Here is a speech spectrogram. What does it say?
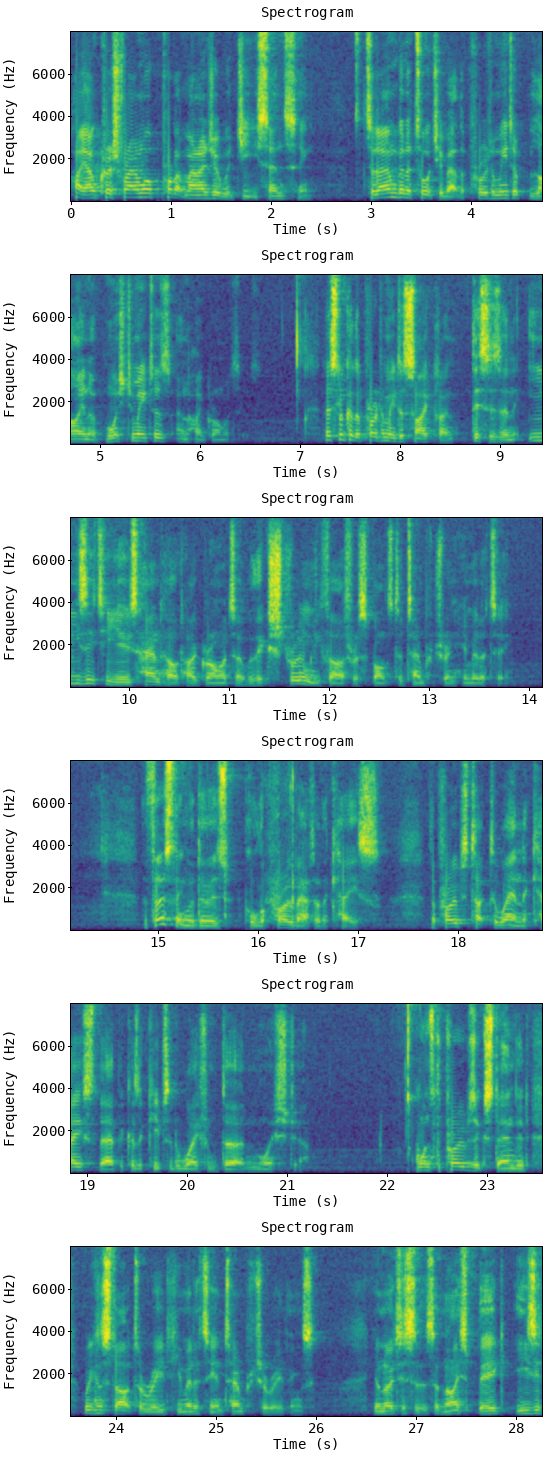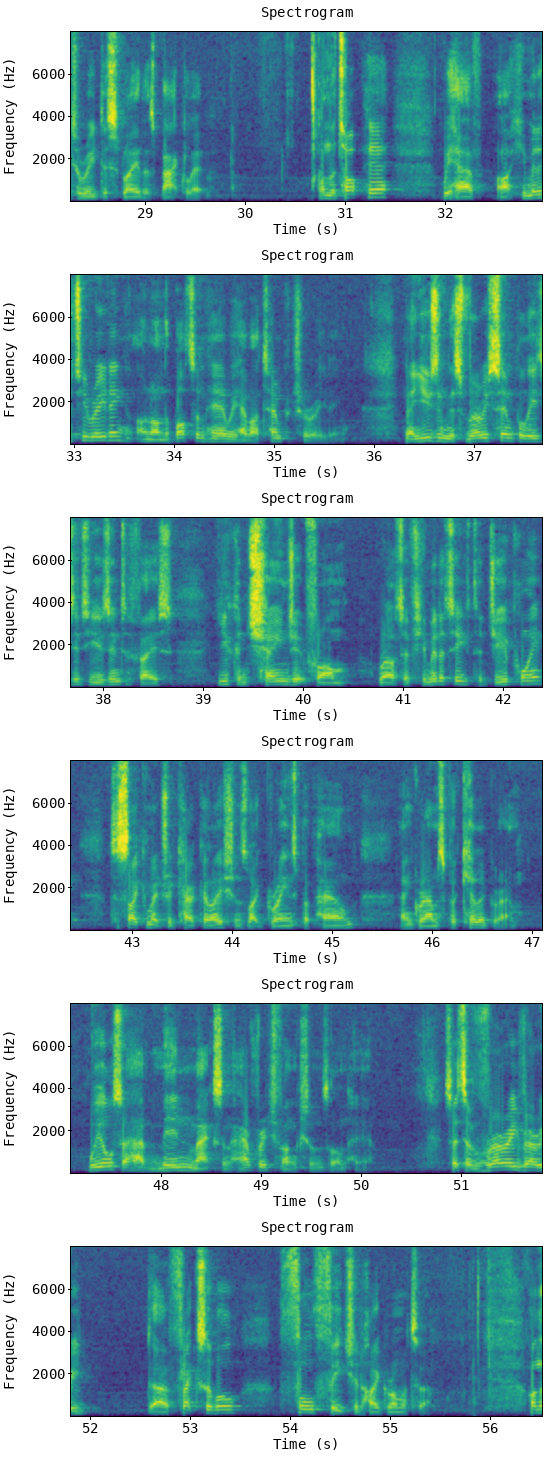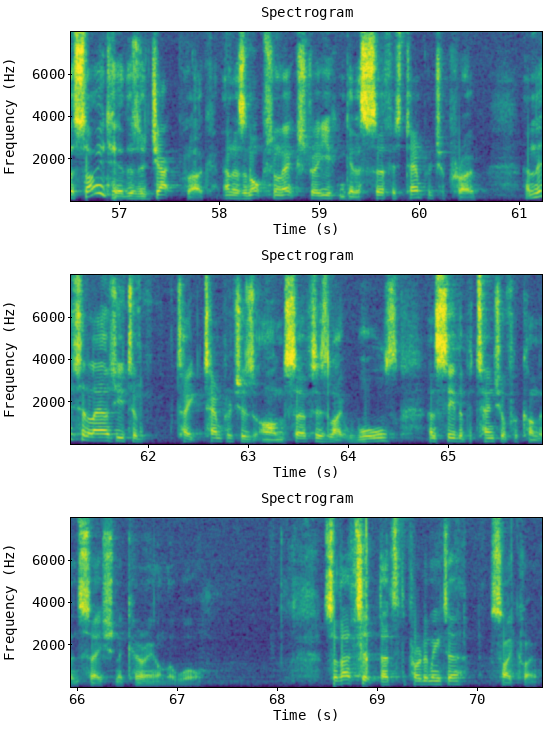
Hi, I'm Chris Ranwell, Product Manager with GE Sensing. Today I'm going to talk to you about the Protimeter line of moisture meters and hygrometers. Let's look at the Protimeter Psyclone. This is an easy to use handheld hygrometer with extremely fast response to temperature and humidity. The first thing we'll do is pull the probe out of the case. The probe's tucked away in the case there because it keeps it away from dirt and moisture. Once the probe is extended, we can start to read humidity and temperature readings. You'll notice it's a nice big, easy to read display that's backlit. On the top here, we have our humidity reading, and on the bottom here, we have our temperature reading. Now, using this very simple, easy to use interface, you can change it from relative humidity to dew point to psychometric calculations like grains per pound and grams per kilogram. We also have min, max, and average functions on here. So it's a very, very uh, flexible, full-featured hygrometer. On the side here, there's a jack plug, and as an optional extra, you can get a surface temperature probe. And this allows you to take temperatures on surfaces like walls and see the potential for condensation occurring on the wall. So that's it, that's the Protimeter Psyclone.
